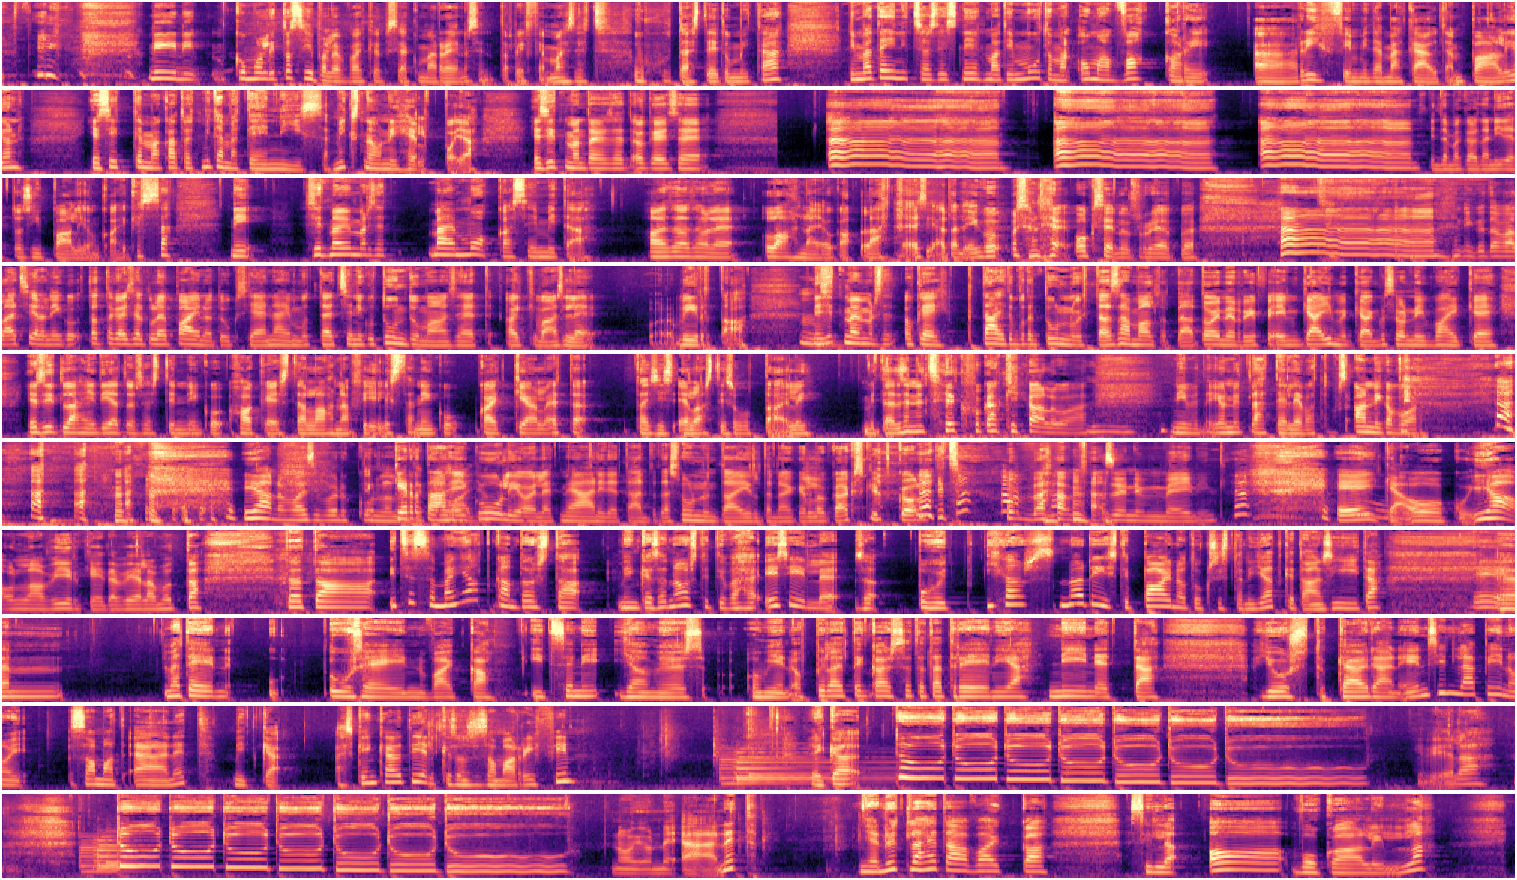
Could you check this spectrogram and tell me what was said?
niin, niin, kun mulla oli tosi paljon vaikeuksia, kun mä reenasin tätä riffiä, mä olisin, että uh, tästä ei tule mitään. Niin mä tein itse asiassa niin, että mä otin muutaman oman vakkari ää, riffin, mitä mä käytän paljon. Ja sitten mä katsoin, että mitä mä teen niissä, miksi ne on niin helppoja. Ja sitten mä tajusin, että okei se... Ää, ää, ää, mitä mä käytän itse tosi paljon kaikessa. Niin sitten mä ymmärsin, että mä en muokkaa siinä mitään. Vaan se on sellainen lahna, joka lähtee sieltä niin kuin sellainen oksennusryöpö. Ää, niin kuin tavallaan, että siellä niin kuin, totta kai siellä tulee painotuksia ja näin, mutta että se niin kuin tuntuma on se, että kaikki vaan sille virtaa. Mm. Niin sitten mä ymmärsin, että okei, tämä ei muuten tunnu yhtään samalta tämä toinen riffi, ei mikään ihmekään, kun se on niin vaikea. Ja sitten lähdin tietoisesti niin kuin hakea sitä lahnafiilistä niin kuin kaikkialle, että, tai siis elastisuutta, eli mitä se nyt sitten kukakin haluaa. Mm. Niin, jo nyt lähtee levottomaksi. Annika vuoro. Ihan mä olisin voinut kuunnella Kertaa hei kuulijoille, että me äänitetään tätä sunnuntai-iltana kello 20.30. On vähän väsynyt meininki. Eikä oo, kun ihan ollaan virkeitä vielä. Mutta tota, itse asiassa mä jatkan tuosta, minkä sä nostit jo vähän esille. Sä puhuit ihan snadisti painotuksista, niin jatketaan siitä. Öm, mä teen usein vaikka itseni ja myös omien oppilaiden kanssa tätä treeniä niin, että just käydään ensin läpi noin samat äänet, mitkä äsken käytiin, eli se on se sama riffi. Eli du du du du du du du. Ja vielä du du du du du du du. Noi on ne äänet. Ja nyt lähdetään vaikka sillä A-vokaalilla.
